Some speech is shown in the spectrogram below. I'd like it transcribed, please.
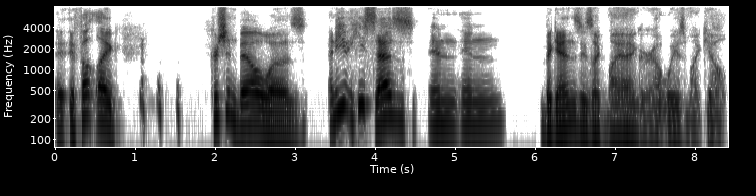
it, it felt like christian bale was and he he says in in begins he's like my anger outweighs my guilt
